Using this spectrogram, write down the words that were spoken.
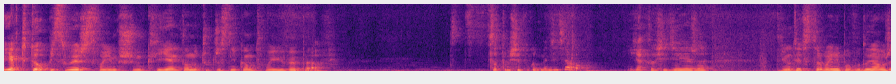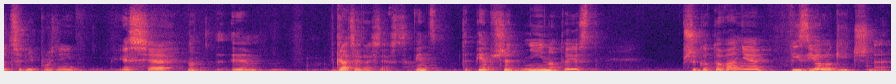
jak, ty opisujesz swoim przyszłym klientom czy uczestnikom twoich wypraw? Co tam się w ogóle będzie działo? Jak to się dzieje, że dwie minuty w strumieniu powodują, że trzy dni później jest się no ym, w gaciach na Śnieżce? więc te pierwsze dni no to jest przygotowanie fizjologiczne.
